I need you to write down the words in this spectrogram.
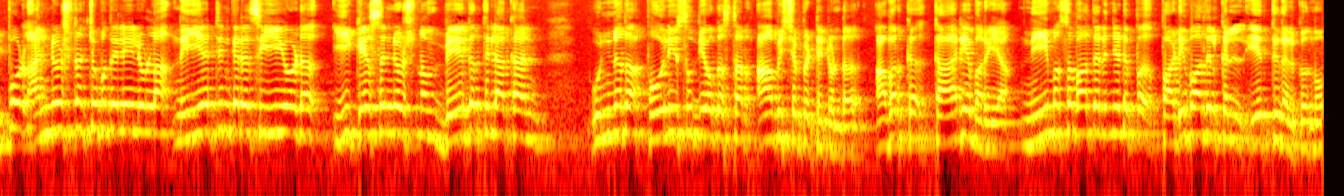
ഇപ്പോൾ അന്വേഷണ ചുമതലയിലുള്ള നെയ്യാറ്റിൻകര സിഇയോട് ഈ കേസന്വേഷണം വേഗത്തിലാക്കാൻ ഉന്നത പോലീസ് ഉദ്യോഗസ്ഥർ ആവശ്യപ്പെട്ടിട്ടുണ്ട്. അവർക്ക് കാര്യമറിയാം. നിയമസഭാ തെരഞ്ഞെടുപ്പ് പടിവാതിൽക്കൽ എത്തി നിൽക്കുന്നു.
